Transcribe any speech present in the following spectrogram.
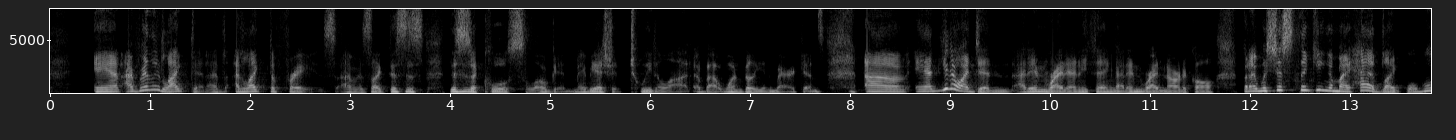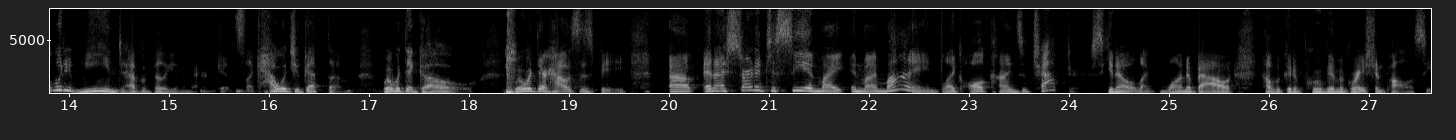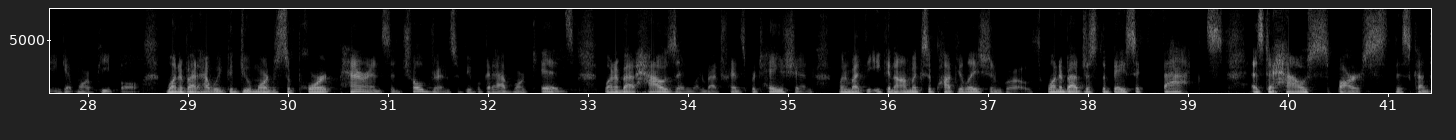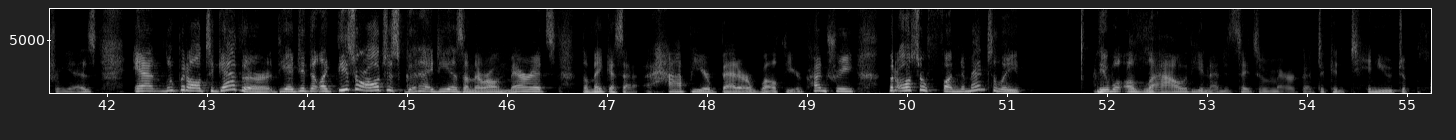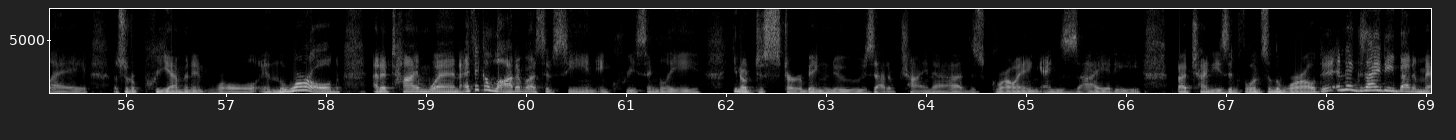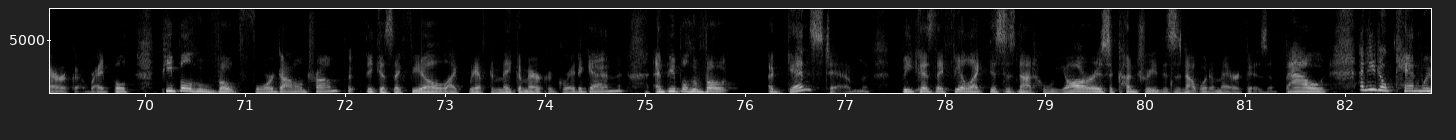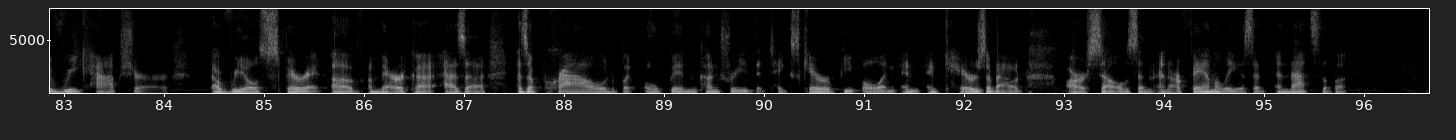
And I really liked it. I, I liked the phrase. I was like, "This is this is a cool slogan. Maybe I should tweet a lot about one billion Americans." Um, and you know, I didn't. I didn't write anything. I didn't write an article. But I was just thinking in my head, like, well, what would it mean to have a billion Americans? Like, how would you get them? Where would they go? Where would their houses be? Uh, and I started to see in my in my mind like all kinds of chapters, you know, like one about how we could improve immigration policy and get more people, one about how we could do more to support parents and children so people could have more kids, one about housing, one about transportation, one about the economics of population growth, one about just the basic facts as to how sparse this country is, and loop it all together. The idea that like these are all just good ideas on their own merits. They'll make us a, a happier, better, wealthier country, but but also fundamentally they will allow the United States of America to continue to play a sort of preeminent role in the world at a time when I think a lot of us have seen increasingly, you know, disturbing news out of China, this growing anxiety about Chinese influence in the world, and anxiety about America, right? Both people who vote for Donald Trump because they feel like we have to make America great again, and people who vote against him because they feel like this is not who we are as a country this is not what america is about. And you know can we recapture a real spirit of america as a as a proud but open country that takes care of people and and, and cares about ourselves and, and our families? And and that's the book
